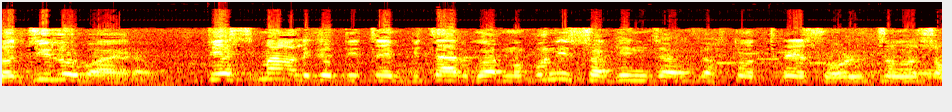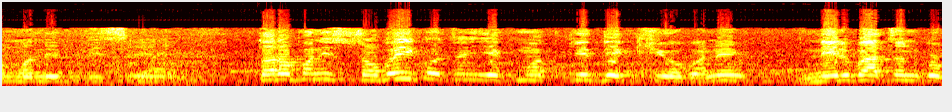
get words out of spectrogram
लचिलो भएर त्यसमा अलिकति चाहिँ विचार गर्नु पनि सकिन्छ जस्तो थ्रेस होल्डसँग सम्बन्धित विषय। तर पनि सबैको चाहिँ एकमत के देखियो भने निर्वाचनको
